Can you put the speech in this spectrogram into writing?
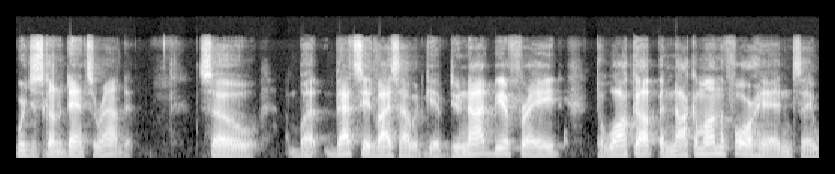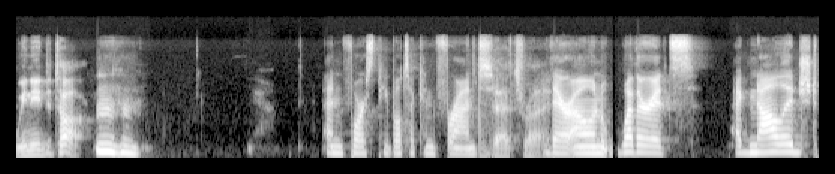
we're just going to dance around it. So, but that's the advice I would give. Do not be afraid to walk up and knock them on the forehead and say, we need to talk. Mm-hmm. And force people to confront that's right. their own whether it's acknowledged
